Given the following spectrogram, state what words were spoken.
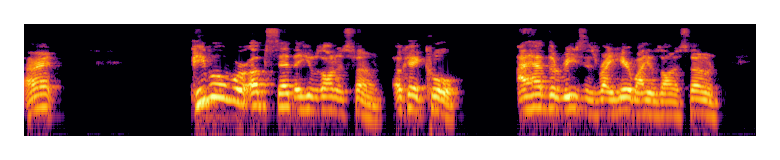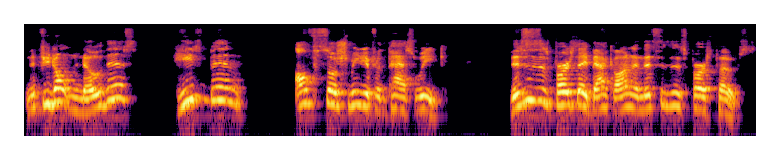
All right. People were upset that he was on his phone. Okay, cool. I have the reasons right here why he was on his phone. And if you don't know this, he's been off social media for the past week. This is his first day back on, and this is his first post.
